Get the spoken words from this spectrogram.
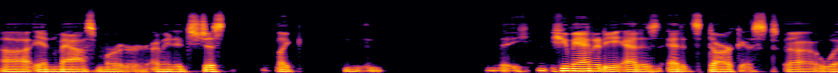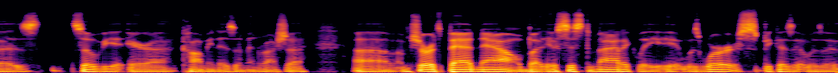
uh, in mass murder. I mean, it's just like humanity at its at its darkest uh, was Soviet era communism in Russia. Uh, I'm sure it's bad now, but it systematically it was worse because it was a,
